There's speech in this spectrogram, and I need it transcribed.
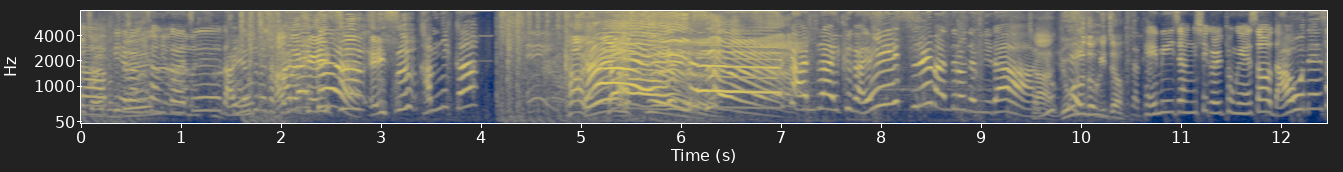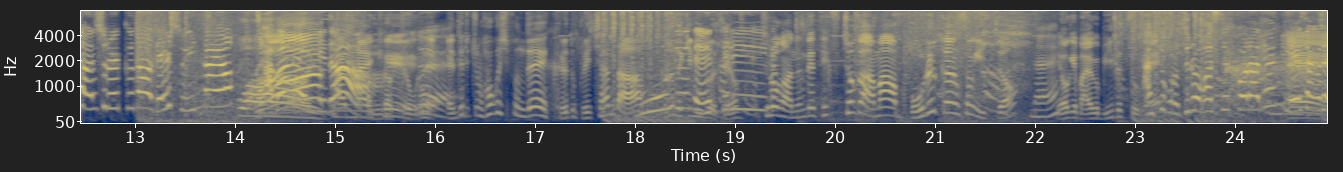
중에 자 짧은데 피해 방상까지 날려주면서 간날까 간라이크 에이스 에이스 갑니까? 가 에이스! 에이스. 간라이크가 에이스를 만들어냅니다. 자, 육대 요로독이죠. 자, 데미 장식을 통해서 나오는 선수를 끊어낼 수 있나요? 와, 잡아냅니다. 간라이크. 감각적으로 네. 엔트리 좀 하고 싶은데 그래도 브리치 한다. 그런 모든 느낌인 것 같아요. 엔트리 들어갔는데 텍스처가 아마 모를 가능성이 있죠. 네. 여기 말고 미드 쪽에. 안쪽으로 들어갔을 거라는 네, 예상을 역시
